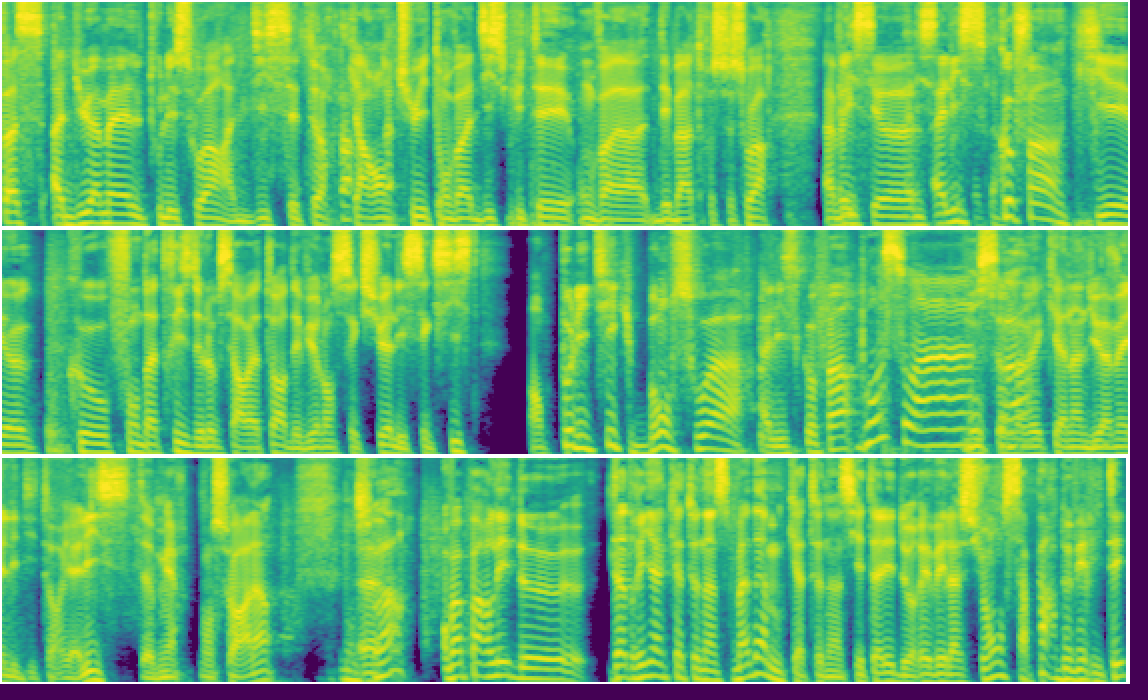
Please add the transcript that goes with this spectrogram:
face à Duhamel tous les soirs à 17h48. On va discuter, on va débattre ce soir avec Alice, euh, Alice, Coffin, qui est euh, cofondatrice de l'Observatoire des violences sexuelles et sexistes en politique. Bonsoir Alice Coffin. Bonsoir. Nous sommes avec Alain Duhamel, éditorialiste. Bonsoir Alain. Bonsoir. Euh, on va parler de d'Adrien Quatennens. Madame Quatennens y est allée de révélation, sa part de vérité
